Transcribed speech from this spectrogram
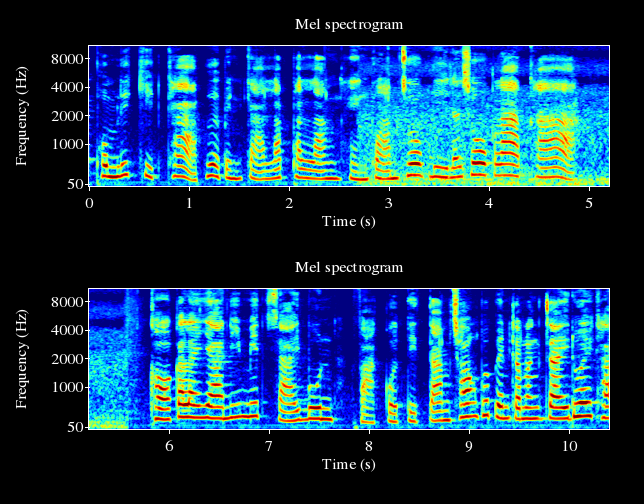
พพรมลิขิตค่ะ เพื่อเป็นการรับพลังแห่งความโชคดีและโชคลาภค่ะ ขอกัลยาณิมิตรสายบุญ ฝากกดติดตามช่องเพื่อเป็นกำลังใจด้วยค่ะ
